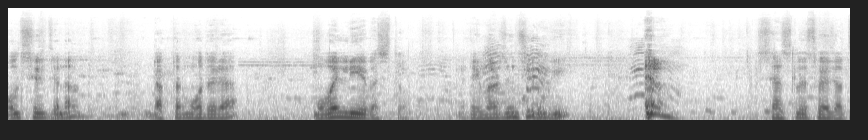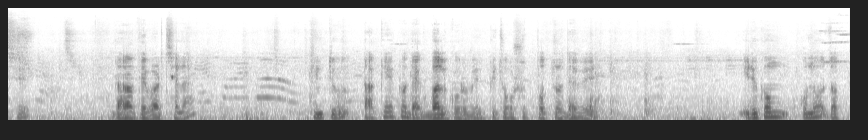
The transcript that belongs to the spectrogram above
বলছে যে না, ডাক্তার মহোদয়রা মোবাইল নিয়ে ব্যস্ত, একটা ইমার্জেন্সি রোগী সেন্সলেস হয়ে যাচ্ছে, দাঁড়াতে পারছে না, কিন্তু তাকে একটু দেখভাল করবে, কিছু ওষুধপত্র দেবে এরকম কোনো যত্ন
